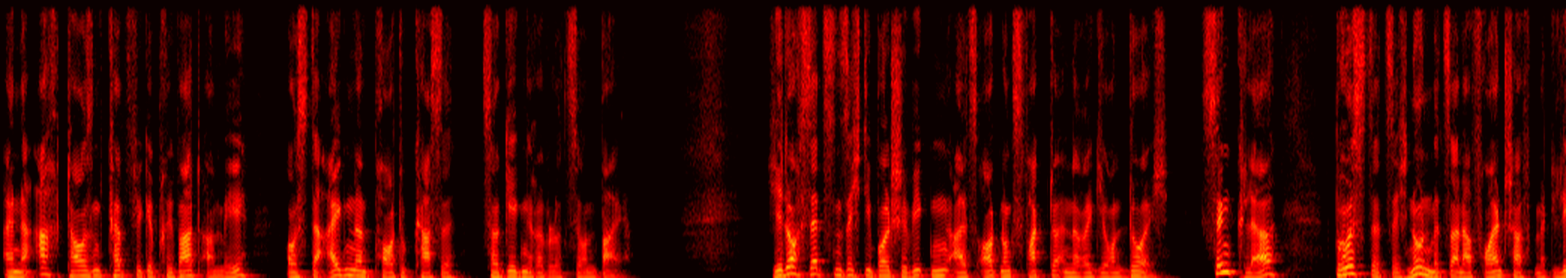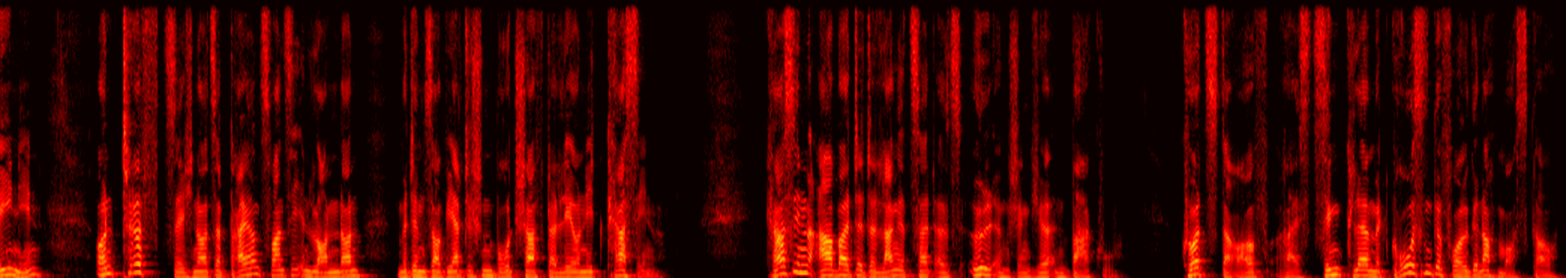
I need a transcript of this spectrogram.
eine 8000-köpfige Privatarmee aus der eigenen Portokasse zur Gegenrevolution bei. Jedoch setzten sich die Bolschewiken als Ordnungsfaktor in der Region durch. Sinclair brüstet sich nun mit seiner Freundschaft mit Lenin und trifft sich 1923 in London mit dem sowjetischen Botschafter Leonid Krassin. Krassin arbeitete lange Zeit als Ölingenieur in Baku. Kurz darauf reist Sinclair mit großem Gefolge nach Moskau.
